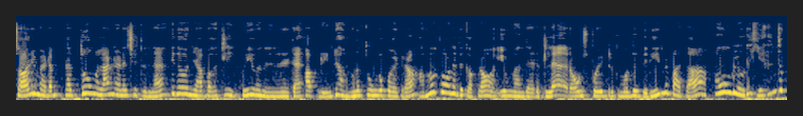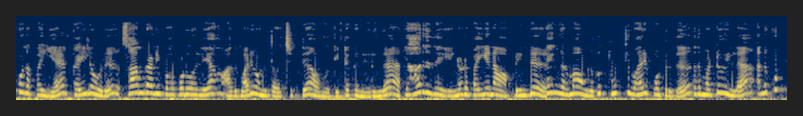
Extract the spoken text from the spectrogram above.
சாரி மேடம் நான் தூங்கலாம்னு நினைச்சிட்டு இருந்தேன். இதோ ஒரு ஞாபகத்துல இப்படியே வந்து நின்னுட்டேன் அப்படின்ட்டு அவனும் தூங்க போயிடுறான் அவன் போனதுக்கு அப்புறம் இவங்க அந்த இடத்துல ரவுண்ட்ஸ் போயிட்டு இருக்கும்போது திடீர்னு பார்த்தா அவங்களோட இறந்து போன பையன் கையில ஒரு சாம்பிராணி புகை போடுவோம் இல்லையா? அது மாதிரி ஒன்னத்தை வச்சுக்கிட்டு அவங்க கிட்டக்க நெருங்க யாரு இது? என்னோட பையனா? அப்படின்ட்டு பயங்கரமா அவங்களுக்கு தூக்கி வாரி போட்டுருது. அது மட்டும் இல்ல அந்த குட்டி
